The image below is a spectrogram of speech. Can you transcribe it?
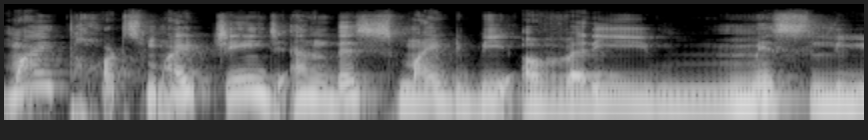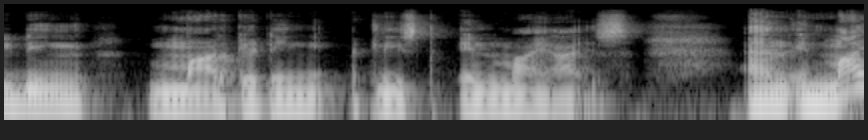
my thoughts might change, and this might be a very misleading marketing, at least in my eyes. And in my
